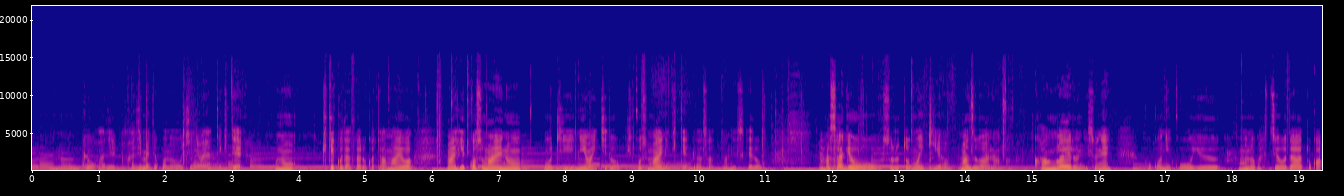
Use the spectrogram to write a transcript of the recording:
あの今日はじ初めてこのお家にはやってきてこの来てくださる方前は前引っ越す前のお家には一度引っ越す前に来てくださったんですけどなんか作業をすると思いきやまずはなんか考えるんですよね。ここにこういうものが必要だとか。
